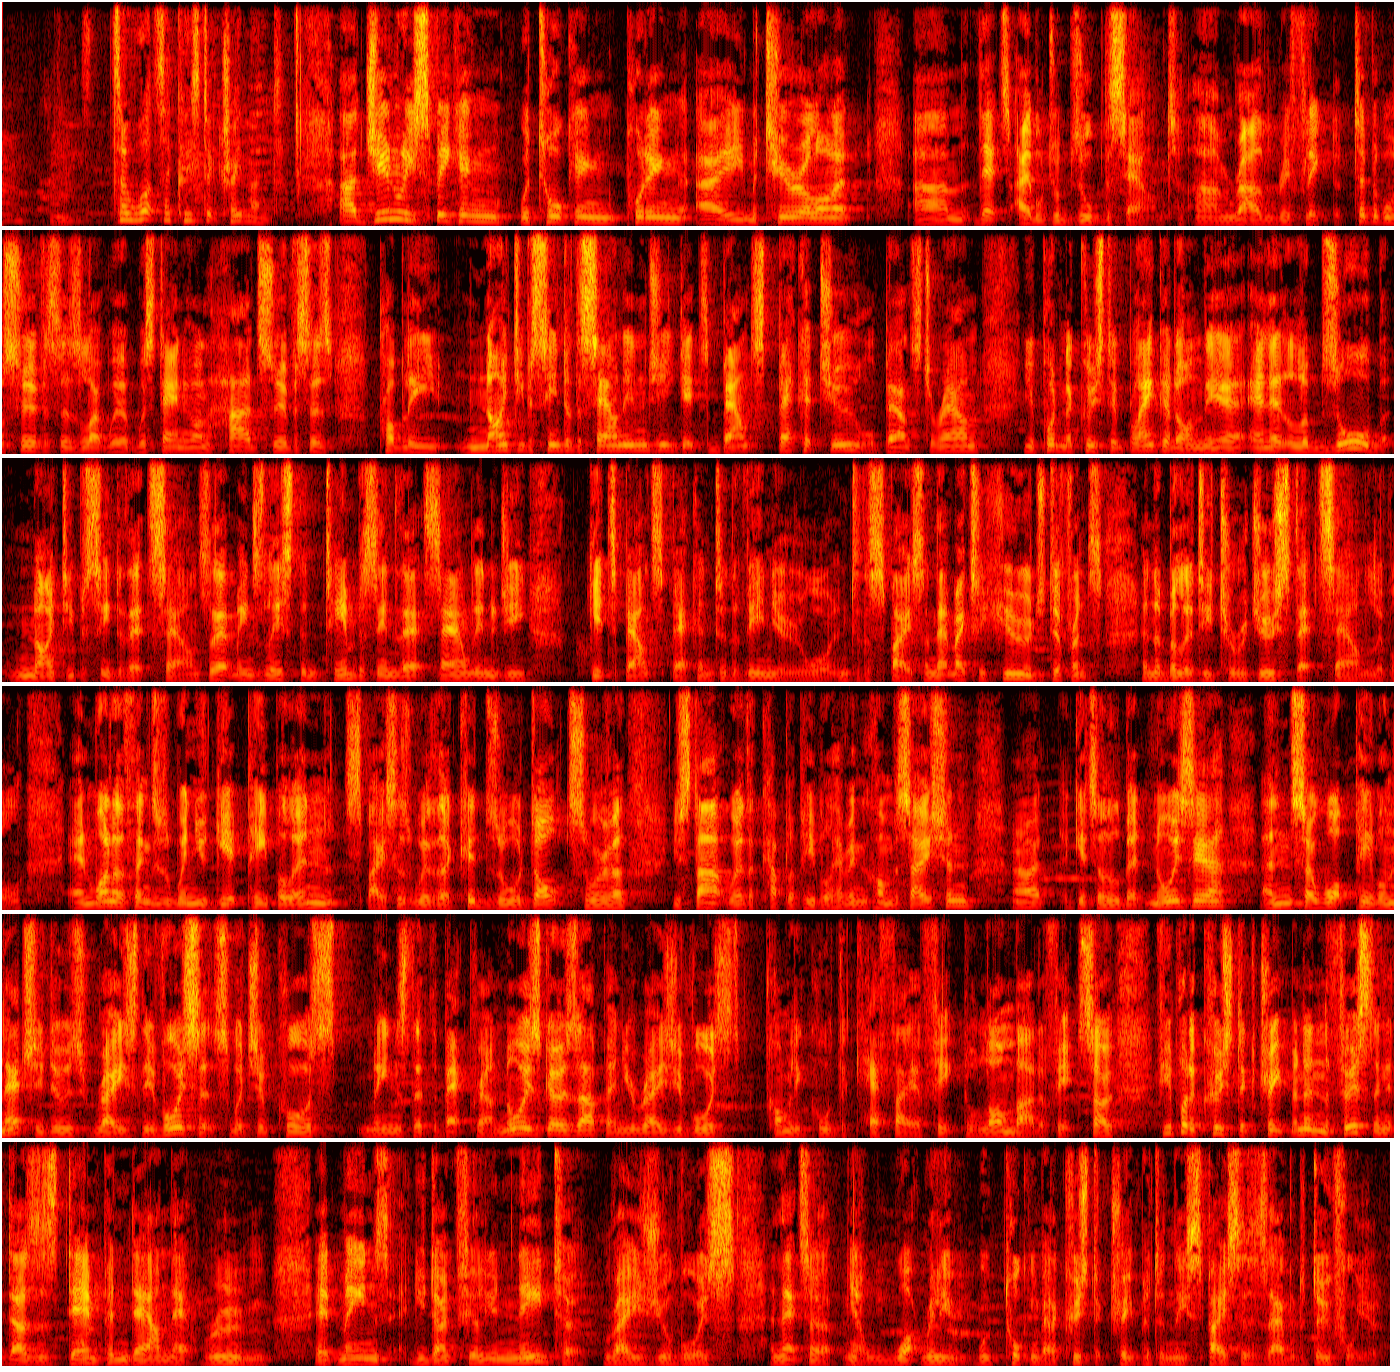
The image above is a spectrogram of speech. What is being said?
So, what's acoustic treatment? Uh, generally speaking, we're talking putting a material on it um, that's able to absorb the sound um, rather than reflect it. Typical surfaces, like we're, we're standing on, hard surfaces, probably 90% of the sound energy gets bounced back at you or bounced around. You put an acoustic blanket on there and it'll absorb 90% of that sound. So that means less than 10% of that sound energy gets bounced back into the venue or into the space. And that makes a huge difference in the ability to reduce that sound level. And one of the things is when you get people in spaces, whether kids or adults or whatever, you start with a couple of people having a conversation, all right, it gets a little bit noisier. And so what people naturally do is raise their voices, which of course means that the background noise goes up and you raise your voice commonly called the cafe effect or Lombard effect. So if you put acoustic treatment in, the first thing it does is dampen down that room. It means you don't feel you need to raise your voice, and that's a, you know what really we're talking about acoustic treatment in these spaces is able to do for you.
